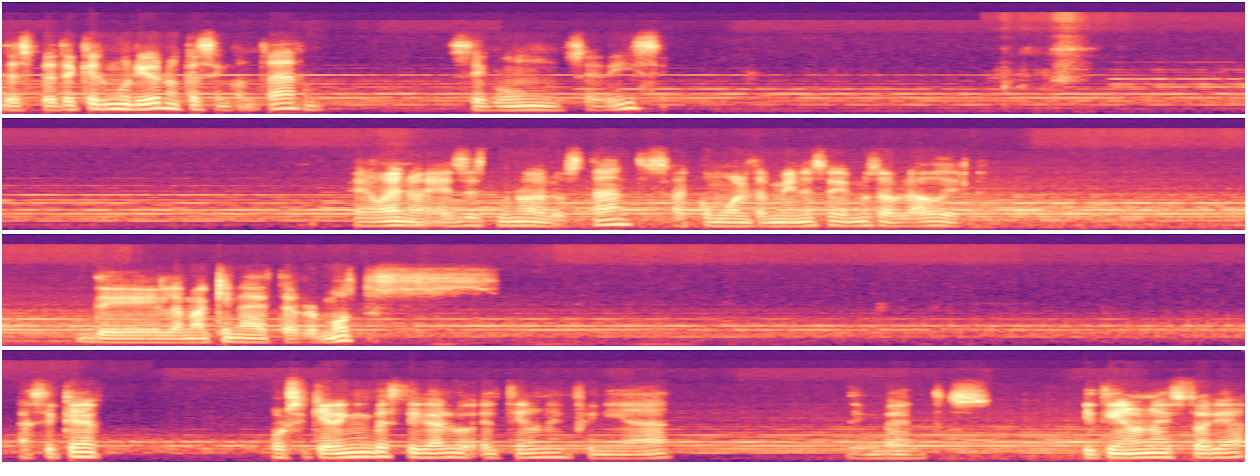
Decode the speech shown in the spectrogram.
después de que él murió nunca se encontraron, según se dice. Pero bueno, ese es uno de los tantos. Sea, como también les habíamos hablado de la, de la máquina de terremotos. Así que, por si quieren investigarlo, él tiene una infinidad de inventos y tiene una historia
